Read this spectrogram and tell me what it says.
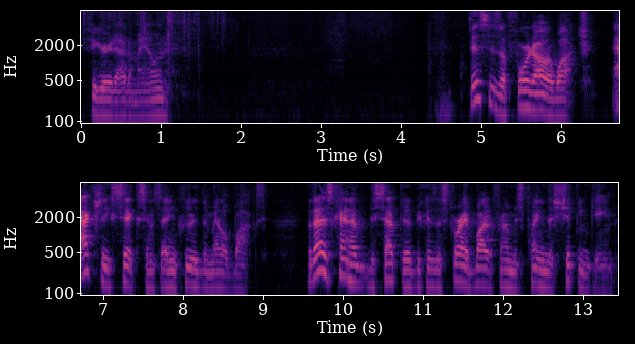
figure it out on my own. This is a $4 watch. Actually 6 since I included the metal box. But that is kind of deceptive because the store I bought it from is playing the shipping game.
